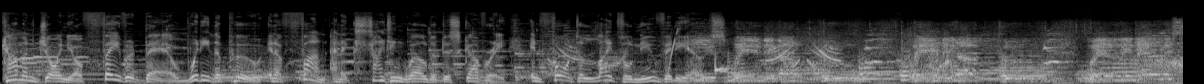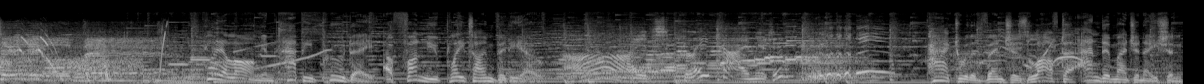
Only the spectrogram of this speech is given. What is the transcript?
Come and join your favorite bear, Winnie the Pooh, in a fun and exciting world of discovery in four delightful new videos. Winnie the Pooh, Winnie the Pooh, Willy nilly silly along in Happy Pooh Day, a fun new playtime video. Ah, it's playtime, is it? Packed with adventures, laughter, and imagination.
